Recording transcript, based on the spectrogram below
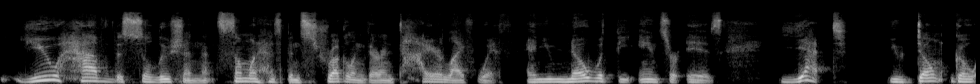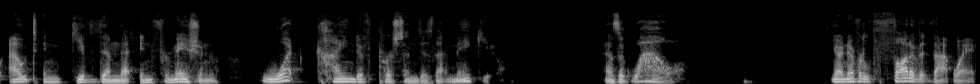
you have the solution that someone has been struggling their entire life with, and you know what the answer is, yet you don't go out and give them that information. What kind of person does that make you? And I was like, wow. You know, I never thought of it that way.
